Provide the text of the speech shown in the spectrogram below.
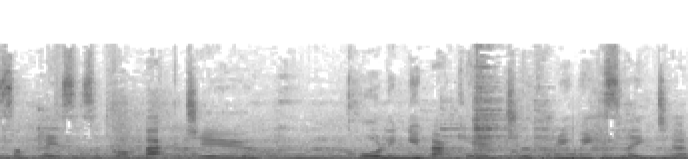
Some places have gone back to calling you back in two or three weeks later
